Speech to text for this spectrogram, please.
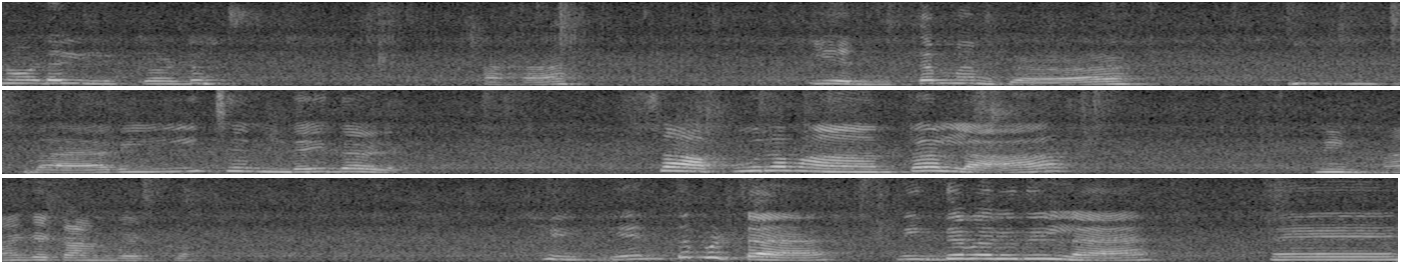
ನೋಡ ಇಲ್ಲಿ ಕಡು. ಆಹಾ. ಎಂತ ಮಗ? ಭಾರಿ ಚಂದ ಇದ್ದಾಳೆ. ಸಾಪುರವ ಅಂತಲ್ಲ ನಿಮ್ಮಾಗೆ ಕಾಣಬೇಕು. ಎಂತ ಪುಟ್ಟ? ನಿದ್ದೆ ಬರುವುದಿಲ್ಲ ಹೇ.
